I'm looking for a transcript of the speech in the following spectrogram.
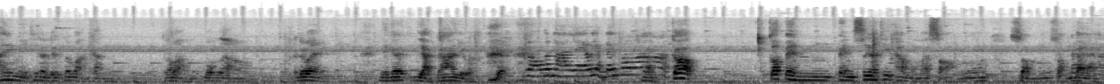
ให้มีที่ระลึกระหว่างกัน ระหว่างวงเราด้วย นี่ก็อยากได้อยู่ รอมานานแล้วอยากได้มากครับก็ก็เป็นเป็นเสื้อที่ทำออกมาสองสองสองแบบ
